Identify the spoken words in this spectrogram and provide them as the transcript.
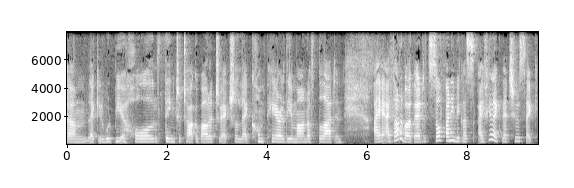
um, like it would be a whole thing to talk about it to actually like compare the amount of blood." And I, I thought about that. It's so funny because I feel like that too is like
